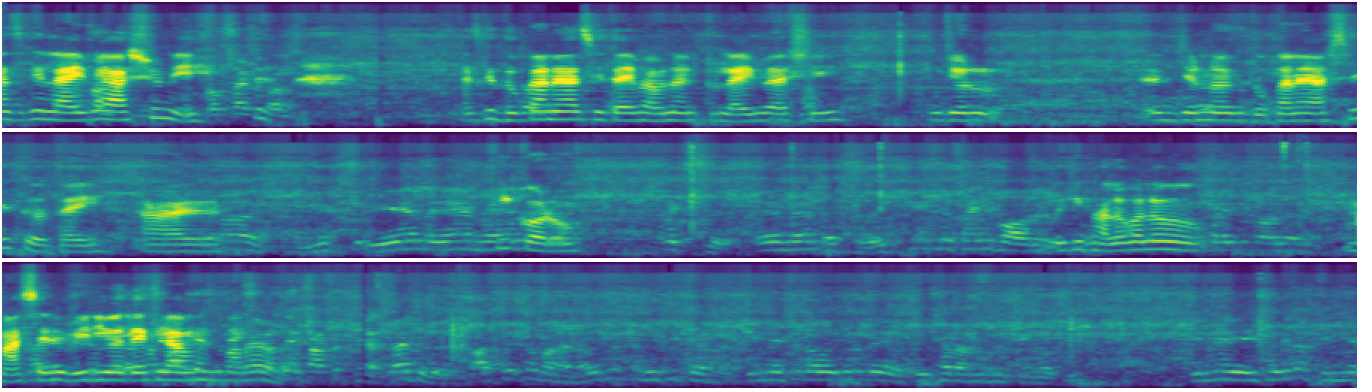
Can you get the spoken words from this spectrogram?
আজকে লাইভে আসুনি। আজকে দোকানে আছি তাই ভাবলাম একটু লাইভে আসি। পুজোর এর জন্য দোকানে আসি তো তাই। আর কি করো? দেখি ভালো ভালো মাছের ভিডিও দেখলাম। তিনটে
